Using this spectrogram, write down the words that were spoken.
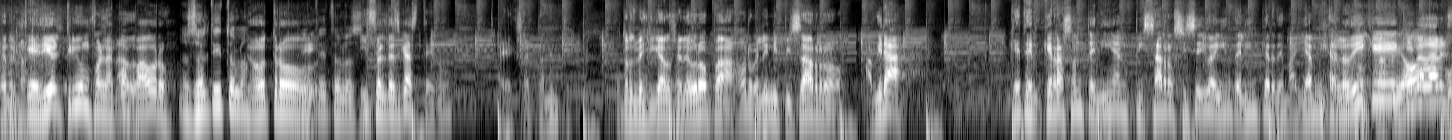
Henry que dio el triunfo en la. Copa Oro. Nos dio el título. Que otro Sí. Título, sí. hizo el desgaste, ¿no? Exactamente. Otros mexicanos en Europa, Orbelín y Pizarro. Ah, mira. ¿Qué, te- qué razón tenían? Pizarro sí se iba a ir del Inter de Miami. Te lo dije, que iba a dar el cumplió.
